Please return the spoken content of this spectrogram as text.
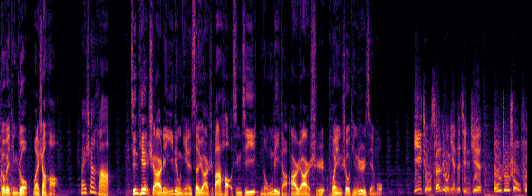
各位听众，晚上好。晚上好，今天是二零一六年三月二十八号，星期一，农历的二月二十。欢迎收听日节目。一九三六年的今天，欧洲首富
